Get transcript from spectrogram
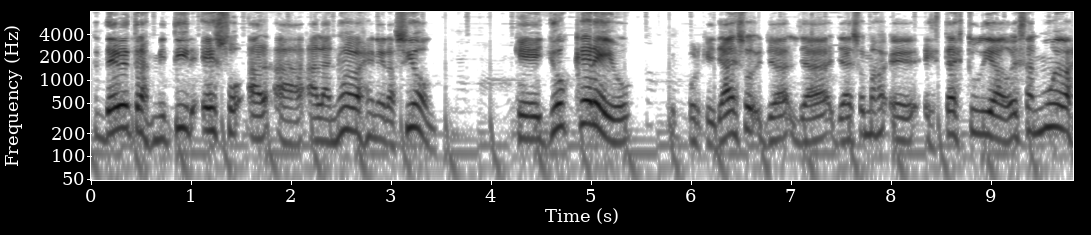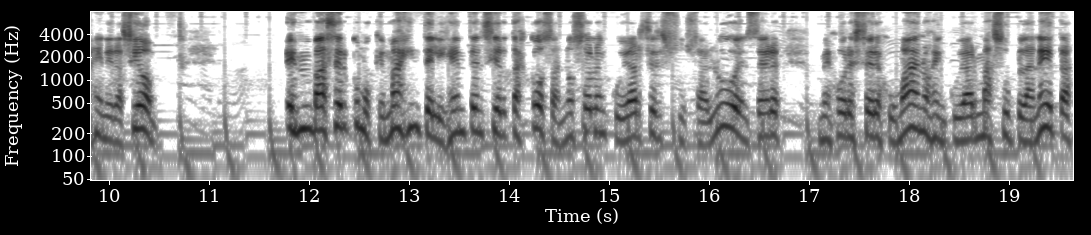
debe transmitir eso a, la nueva generación, que yo creo, porque ya eso, ya, ya, ya eso más, eh, está estudiado, esa nueva generación va a ser como que más inteligente en ciertas cosas, no solo en cuidarse su salud, en ser mejores seres humanos, en cuidar más su planeta,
